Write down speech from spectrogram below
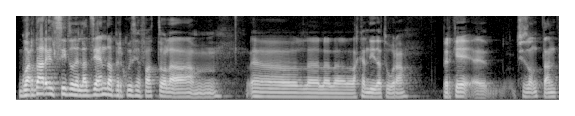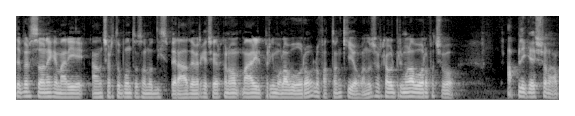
Guardare il sito dell'azienda per cui si è fatto la, mm, la, la, la, la, candidatura. Perché eh, ci sono tante persone che magari a un certo punto sono disperate perché cercano magari il primo lavoro, l'ho fatto anch'io, quando cercavo il primo lavoro facevo application a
